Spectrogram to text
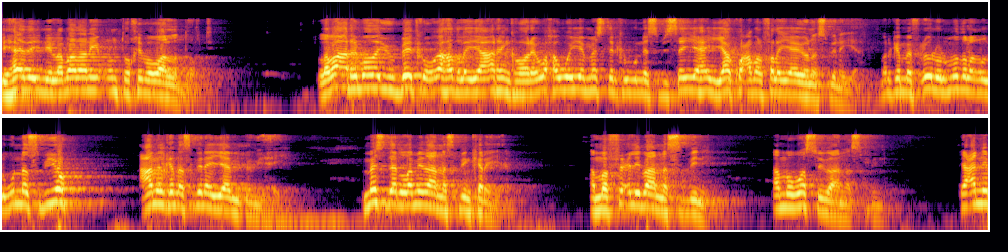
lihaadayni labadani untukhiba waa la doortay laba arrimood ayuu beedka uga hadlayaa arrinka hore. Waxa weeye masdarka wuu nasbisan yahay yaa ku camalfalayaayoo nasbinaya. Marka mafcuululmudlaq lagu nasbiyo caamilka nasbinayaa muxuu yahay. Masdar lamidaa nasbin karaya. Ama ficli baa nasbini. Ama wasfi baa nasbini. Yacnii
